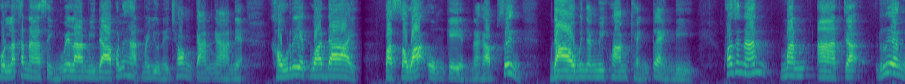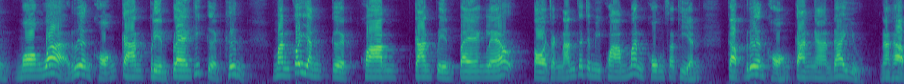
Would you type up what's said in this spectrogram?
คนลัคนาสิงห์เวลามีดาวพฤหัสมาอยู่ในช่องการงานเนี่ยเขาเรียกว่าได้ปัสสาวะองค์เกณฑ์นะครับ ซึ่งดาวมันยังมีความแข็งแกร่งดี เพราะฉะนั้นมันอาจจะเรื่องมองว่าเรื่องของการเปลี่ยนแปลงที่เกิดขึ้น มันก็ยังเกิดความการเปลี่ยนแปลงแล้ว ต่อจากนั้นก็จะมีความมั่นคงเสถียรกับเรื่องของการงานได้อยู่นะครับ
